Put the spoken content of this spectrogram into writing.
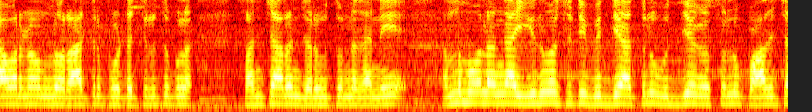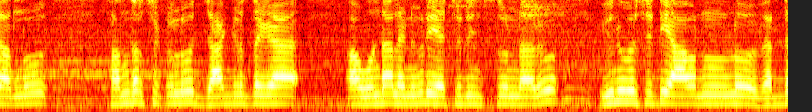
ఆవరణంలో రాత్రిపూట చిరుతపుల సంచారం జరుగుతున్నదని అందుమూలంగా యూనివర్సిటీ విద్యార్థులు ఉద్యోగస్తులు పాదచారులు సందర్శకులు జాగ్రత్తగా ఉండాలని కూడా హెచ్చరిస్తున్నారు. యూనివర్సిటీ ఆవరణలో వ్యర్థ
